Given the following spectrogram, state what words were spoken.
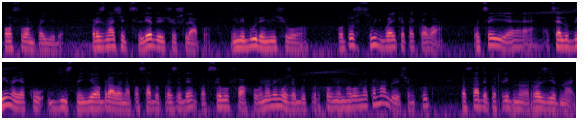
Послом поїде. Призначить слідуючу шляпу і не буде нічого. Отож, суть байки такова. Оцей, е, ця людина, яку дійсно її обрали на посаду президента в силу фаху, вона не може бути верховним головнокомандуючим. Тут посади потрібно роз'єднати.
